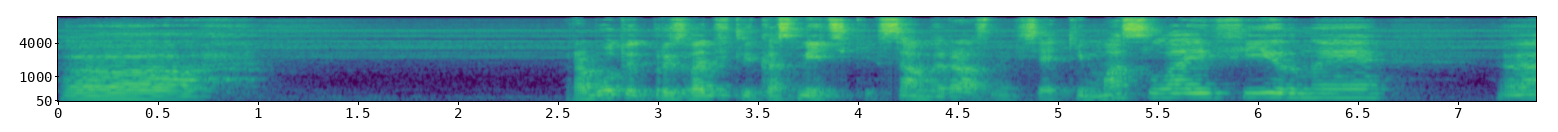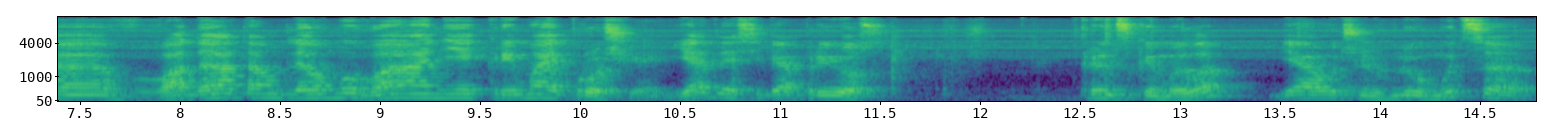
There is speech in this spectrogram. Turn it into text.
э, Работают производители косметики, самые разные, всякие масла эфирные, э, вода там для умывания, крема и прочее. Я для себя привез крымское мыло. Я очень люблю мыться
